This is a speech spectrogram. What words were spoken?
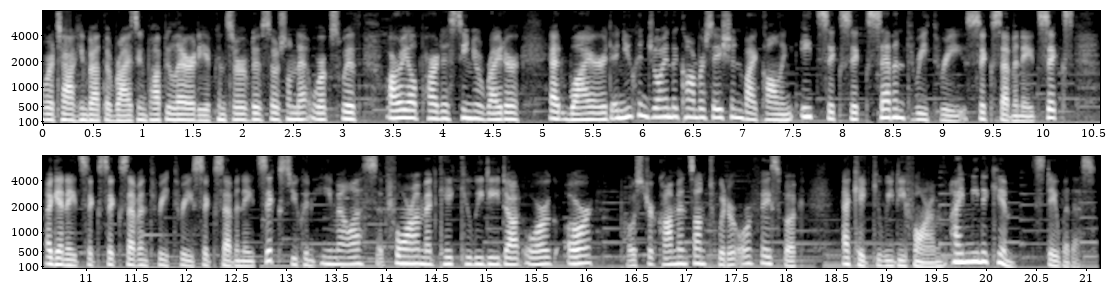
We're talking about the rising popularity of conservative social networks with Ariel Pardes, senior writer at Wired. And you can join the conversation by calling 866 733 6786. Again, 866 733 6786. You can email us at forum at kqed.org or Post your comments on Twitter or Facebook at KQED Forum. I'm Mina Kim. Stay with us.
